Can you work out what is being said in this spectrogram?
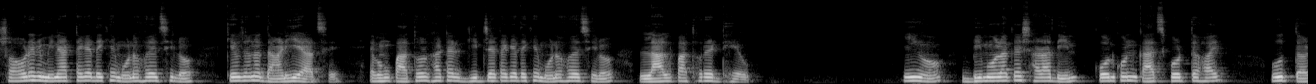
শহরের মিনারটাকে দেখে মনে হয়েছিল কেউ যেন দাঁড়িয়ে আছে এবং পাথরঘাটার গির্জাটাকে দেখে মনে হয়েছিল লাল পাথরের ঢেউ। ইঙ, বিমলাকে সারাদিন কোন কোন কাজ করতে হয়? উত্তর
